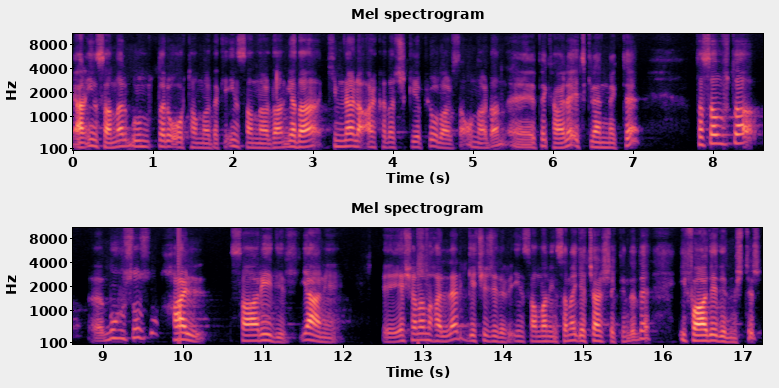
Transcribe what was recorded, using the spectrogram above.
Yani insanlar bulundukları ortamlardaki insanlardan ya da kimlerle arkadaşlık yapıyorlarsa onlardan e, pekala etkilenmekte. Tasavvufta e, bu husus hal saridir. Yani e, yaşanan haller geçicidir. İnsandan insana geçer şeklinde de ifade edilmiştir.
